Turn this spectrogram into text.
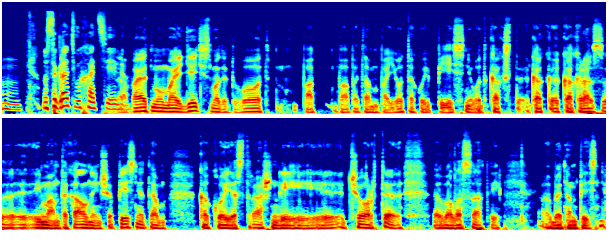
Mm. Но сыграть вы хотели. Да, поэтому мои дети смотрят, вот, пап, папа там поет такую песню, вот как, как, как раз э, Иман Тахалнинша песня там «Какой я страшный черт э, волосатый» об этом песне.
